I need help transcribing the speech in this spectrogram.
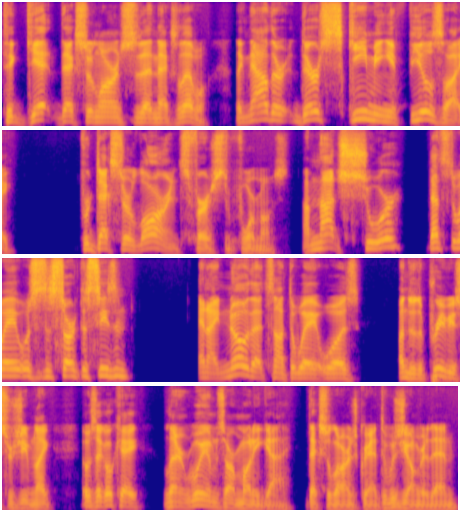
to get Dexter Lawrence to that next level. Like now they're they're scheming, it feels like, for Dexter Lawrence first and foremost. I'm not sure that's the way it was to start the season. And I know that's not the way it was under the previous regime. Like it was like, okay, Leonard Williams, our money guy. Dexter Lawrence, granted, was younger then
